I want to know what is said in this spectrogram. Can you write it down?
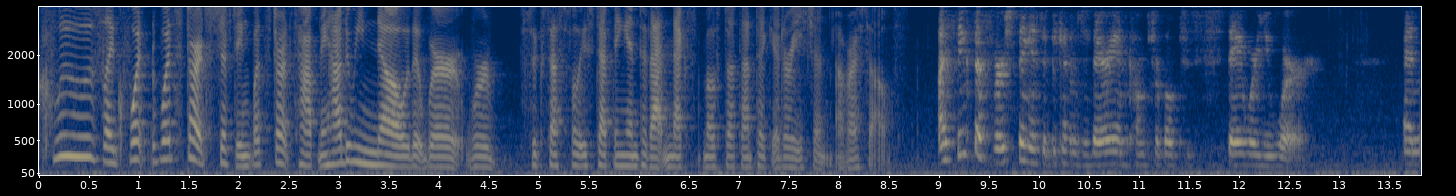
clues? Like, what what starts shifting? What starts happening? How do we know that we're we're successfully stepping into that next most authentic iteration of ourselves? I think the first thing is it becomes very uncomfortable to stay where you were and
